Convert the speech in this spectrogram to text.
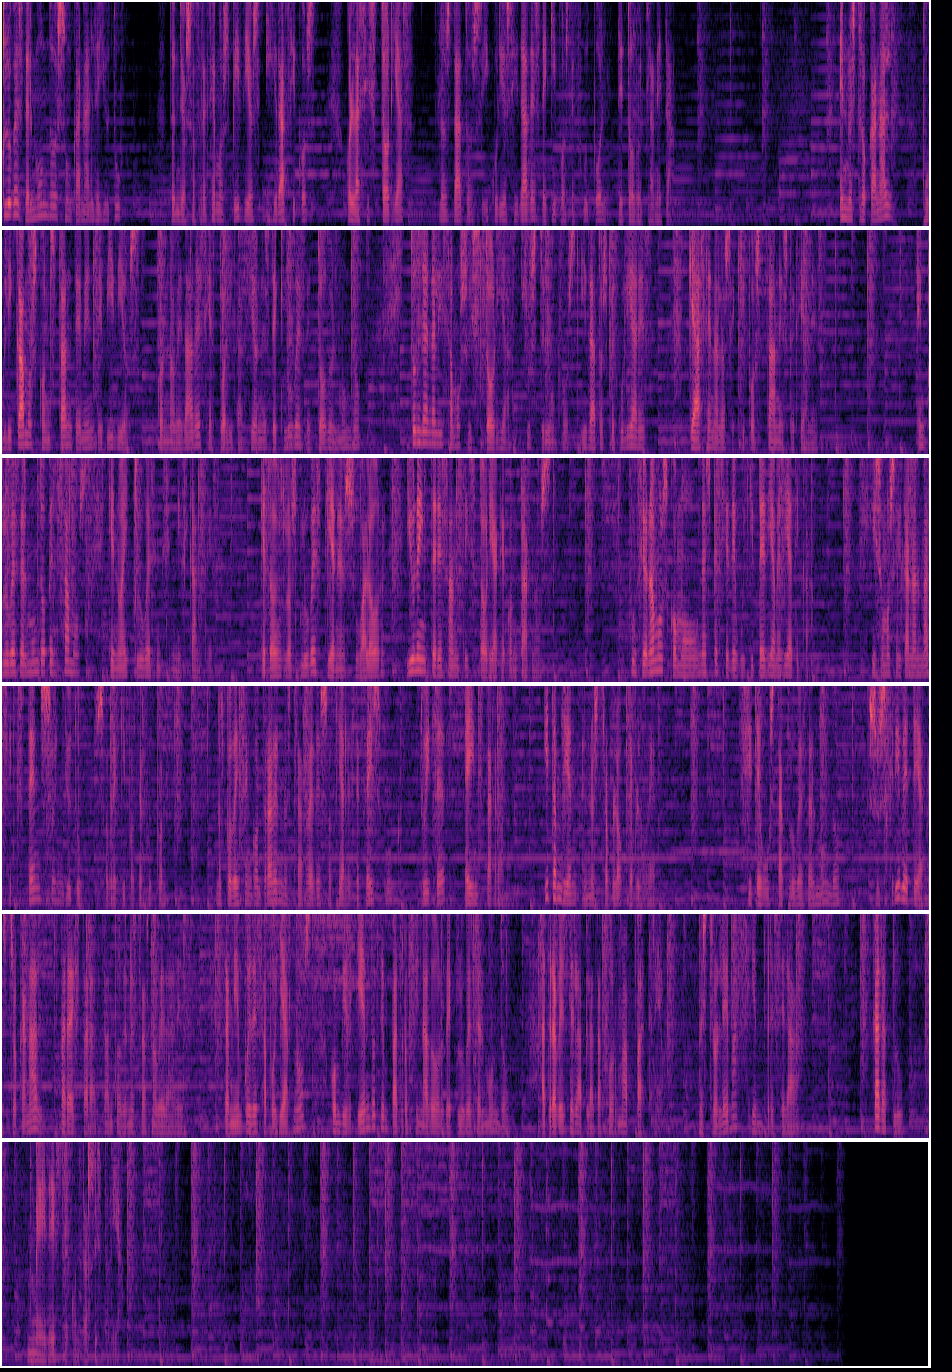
Clubes del Mundo es un canal de YouTube donde os ofrecemos vídeos y gráficos con las historias, los datos y curiosidades de equipos de fútbol de todo el planeta. En nuestro canal publicamos constantemente vídeos con novedades y actualizaciones de clubes de todo el mundo, donde analizamos su historia, sus triunfos y datos peculiares que hacen a los equipos tan especiales. En Clubes del Mundo pensamos que no hay clubes insignificantes, que todos los clubes tienen su valor y una interesante historia que contarnos. Funcionamos como una especie de Wikipedia mediática y somos el canal más extenso en YouTube sobre equipos de fútbol. Nos podéis encontrar en nuestras redes sociales de Facebook, Twitter e Instagram y también en nuestro blog de Blogger. Si te gusta Clubes del Mundo, suscríbete a nuestro canal para estar al tanto de nuestras novedades. También puedes apoyarnos convirtiéndote en patrocinador de Clubes del Mundo a través de la plataforma Patreon. Nuestro lema siempre será, cada club merece contar su historia.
